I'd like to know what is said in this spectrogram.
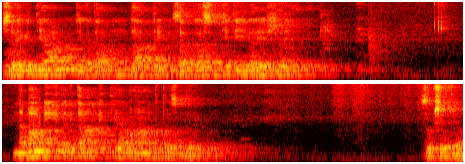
श्री विद्या जगता धात्री सर्गस्थिति लयेश्वरी नमा ललिता नित्या महात्र सुंदरी सुक्षेत्र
